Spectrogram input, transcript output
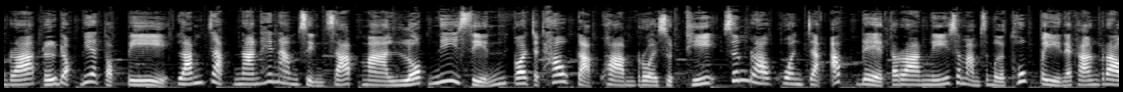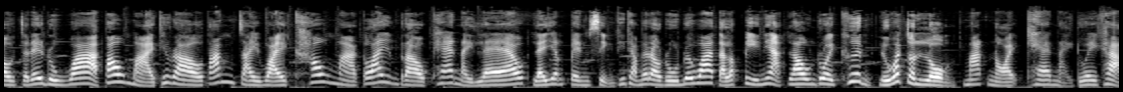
ำระ หรือดอกเบี้ยต่อปี หลังจากนั้นให้นำสินทรัพย์มาลลบหนี้สินก็จะเท่ากับความรวยสุทธิ ซึ่งเราควรจะอัปเดตตารางนี้สม่ำเสมอทุกปีนะคะ เราจะได้รู้ว่าเป้าหมายที่เราตั้งใจไว้เข้ามาใกล้เราแค่ไหนแล้ว และยังเป็นสิ่งที่ทำให้เรารู้ด้วยว่าแต่ละปีเนี่ยเรารวยขึ้นหรือว่าจนลงมากน้อยแค่ไหนด้วยค่ะ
